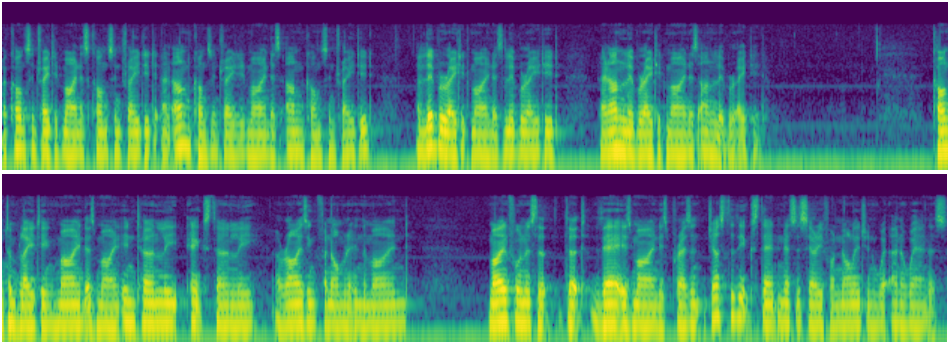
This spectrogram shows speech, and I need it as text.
a concentrated mind as concentrated, an unconcentrated mind as unconcentrated, a liberated mind as liberated, an unliberated mind as unliberated. Contemplating mind as mind internally, externally, arising phenomena in the mind, Mindfulness that, that there is mind is present just to the extent necessary for knowledge and, and awareness,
